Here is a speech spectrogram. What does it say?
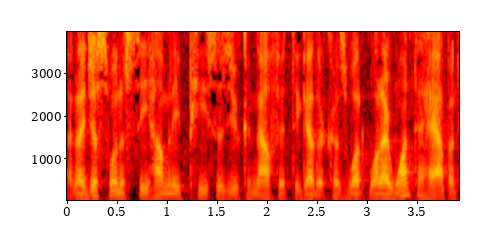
And I just want to see how many pieces you can now fit together. Because what, what I want to happen,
